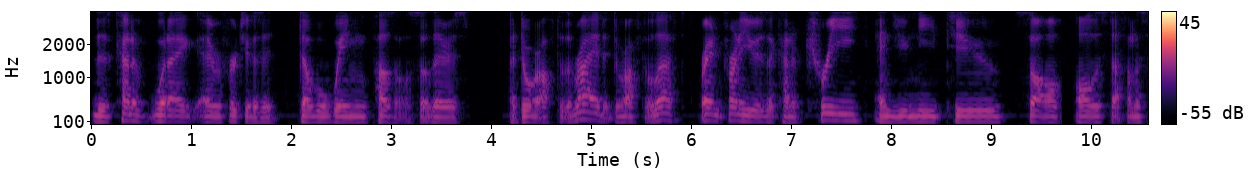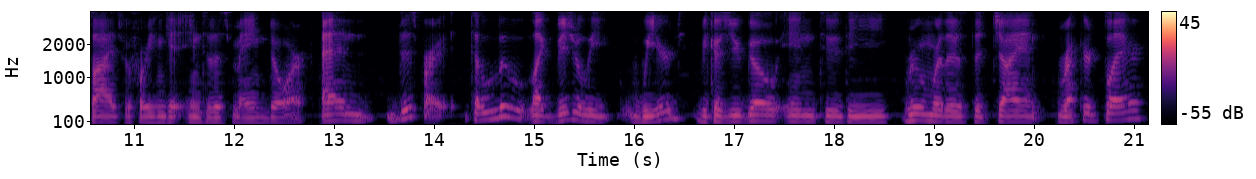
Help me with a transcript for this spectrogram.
this kind of what I, I refer to as a double wing puzzle. So there's a door off to the right, a door off to the left. Right in front of you is a kind of tree, and you need to solve all the stuff on the sides before you can get into this main door. And this part, it's a little like visually weird because you go into the room where there's the giant record player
